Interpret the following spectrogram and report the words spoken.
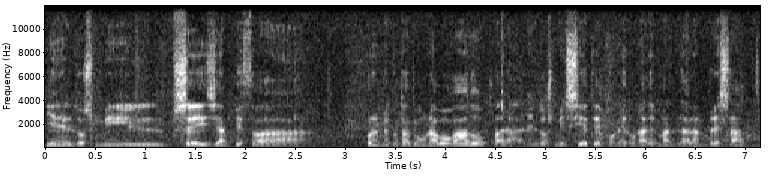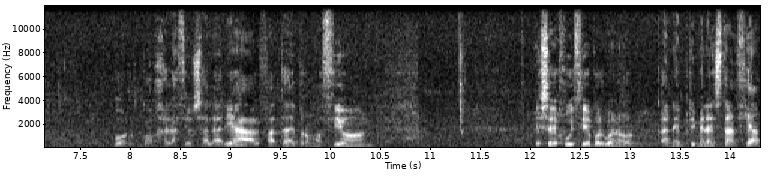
y en el 2006 ya empiezo a ponerme en contacto con un abogado para en el 2007 poner una demanda a la empresa por congelación salarial, falta de promoción. Ese juicio, pues bueno, gané en primera instancia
